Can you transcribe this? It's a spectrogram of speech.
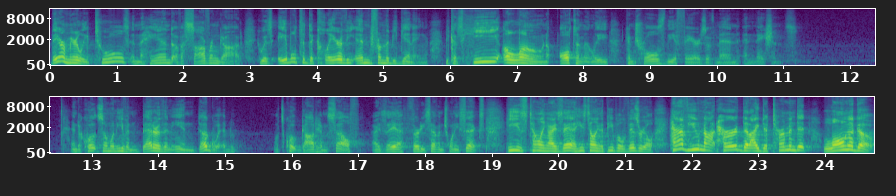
They are merely tools in the hand of a sovereign God who is able to declare the end from the beginning because he alone ultimately controls the affairs of men and nations. And to quote someone even better than Iain Duguid, let's quote God himself, Isaiah 37 26. He's telling Isaiah, he's telling the people of Israel, Have you not heard that I determined it long ago?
